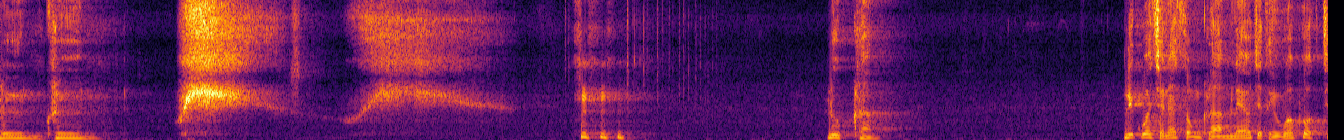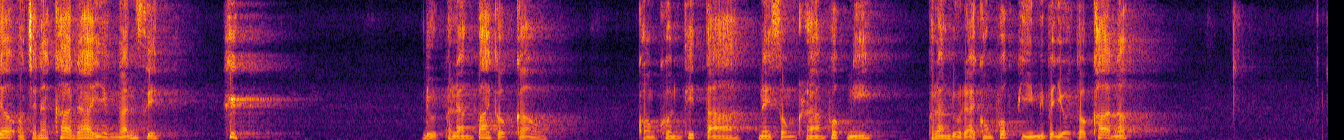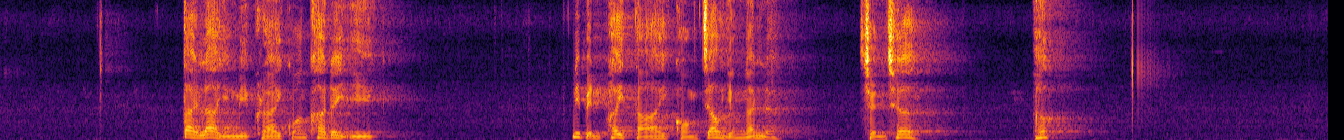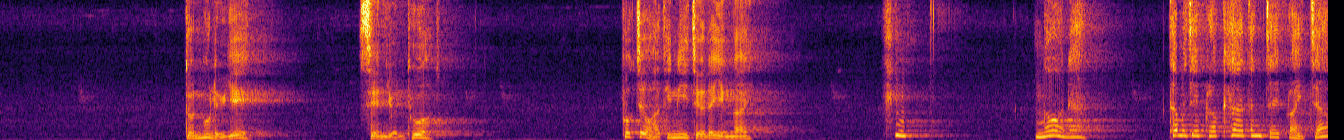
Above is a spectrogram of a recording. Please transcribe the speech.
คลื่นคลื่นลูกคลำนึกว่าชนะสงครามแล้วจะถือว่าพวกเจ้าเอาชนะข้าได้อย่างนั้นสิ ดูดพลังป้ายเก่าๆ ของคนที่ตาในสงครามพวกนี้ พลังดูดร้ายของพวกผีมีประโยชน์ต่อข้านัก ใต้ล่ายังมีใครขวางข้าได้อีก นี่เป็นไพ่ตายของเจ้าอย่างนั้นเหรอเฉินเชอเฮ้ตนมู่หลิวเย่เซียนหยวนทั่ว พวกเจ้าหาที่นี่เจอได้ยังไงโง่นะ ถ้าไม่ใช่เพราะข้าตั้งใจปล่อยเจ้า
